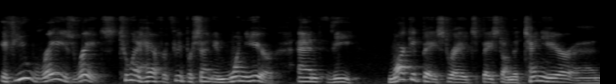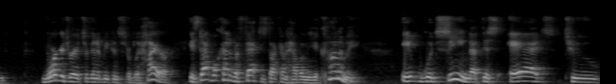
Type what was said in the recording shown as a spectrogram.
If you raise rates 2.5 or 3% in one year, and the market based rates based on the 10 year and mortgage rates are going to be considerably higher, is that what kind of effect is that going to have on the economy? It would seem that this adds to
